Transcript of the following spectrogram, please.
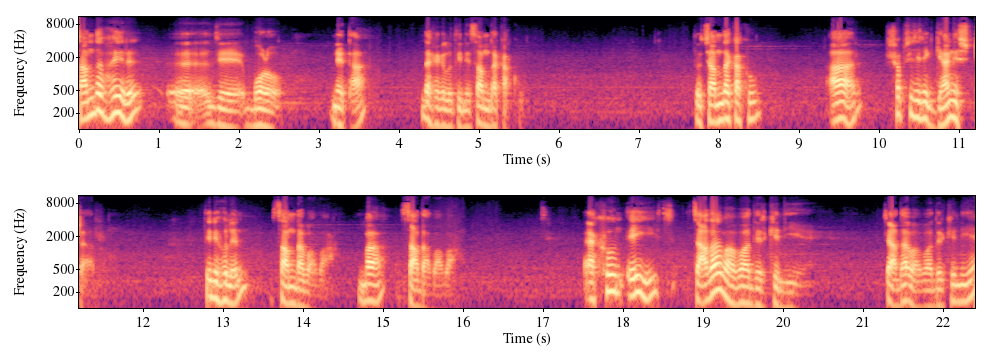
চান্দা ভাইয়ের যে বড় নেতা, দেখা গেল তিনি চান্দা কাকু। তো চান্দা কাকু আর সবচেয়ে যিনি গ্যাংস্টার, তিনি হলেন চান্দা বাবা বা চাঁদা বাবা। এখন এই চাঁদা বাবাদেরকে নিয়ে, চাঁদা বাবাদেরকে নিয়ে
